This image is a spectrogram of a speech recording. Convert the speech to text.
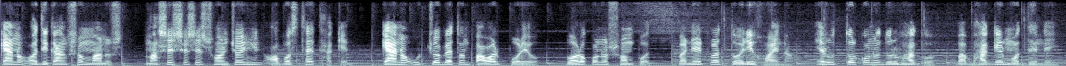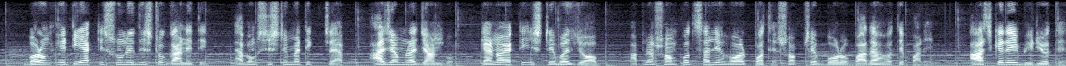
কেন অধিকাংশ মানুষ মাসের শেষে সঞ্চয়হীন অবস্থায় থাকেন? কেন উচ্চ বেতন পাওয়ার পরেও বড় কোনো সম্পদ বা নেটওয়ার্ক তৈরি হয় না? এর উত্তর কোনো দুর্ভাগ্য বা ভাগ্যের মধ্যে নেই। বরং এটি একটি সুনির্দিষ্ট গাণিতিক এবং সিস্টেম্যাটিক ট্র্যাপ আজ আমরা জানব, কেন একটি স্টেবল জব আপনার সম্পদশালী হওয়ার পথে সবচেয়ে বড় বাধা হতে পারে? আজকের এই ভিডিওতে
